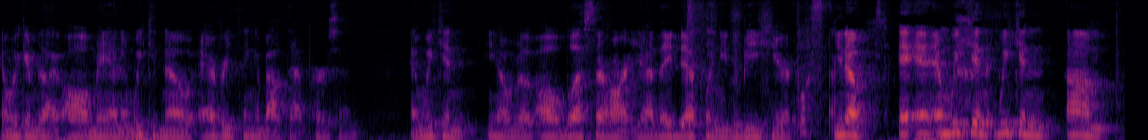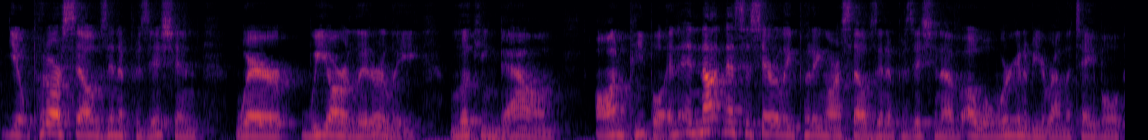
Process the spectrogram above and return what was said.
and we can be like oh man and we could know everything about that person and we can you know oh bless their heart. Yeah they definitely need to be here. You know and, and we can we can um, you know put ourselves in a position where we are literally looking down on people and, and not necessarily putting ourselves in a position of oh well we're going to be around the table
